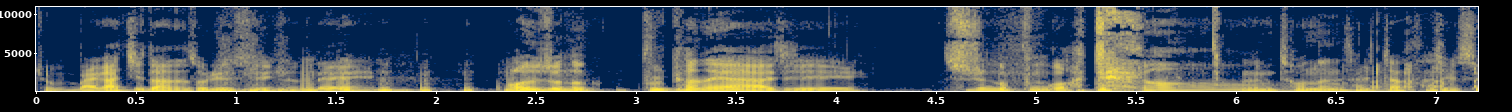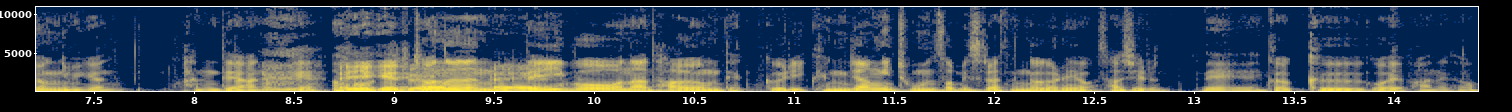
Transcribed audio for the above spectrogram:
좀 말 같지도 않은 소리일 수 있는데 어느 정도 불편해야지 수준 높은 것 같아요. 어... 저는 살짝 사실 수영님 의견 반대하는 게 네, 얘기해줘요. 저는 네. 이버나 다음 댓글이 굉장히 좋은 서비스라 생각을 해요. 사실은. 네. 그 그거에 반해서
